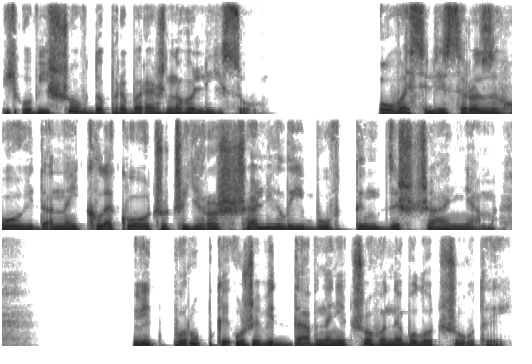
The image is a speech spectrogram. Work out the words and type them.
й увійшов до прибережного лісу. Увесь ліс розгойданий, клекочучий, розшалілий був тим дзищанням. Від порубки уже віддавна нічого не було чути.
